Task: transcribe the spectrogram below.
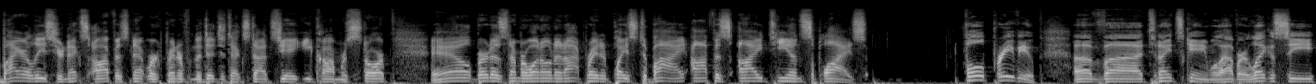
Buy or lease your next office network printer from the Digitex.ca e-commerce store. Alberta's number one owned and operated place to buy office IT and supplies full preview of uh, tonight's game. We'll have our legacy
